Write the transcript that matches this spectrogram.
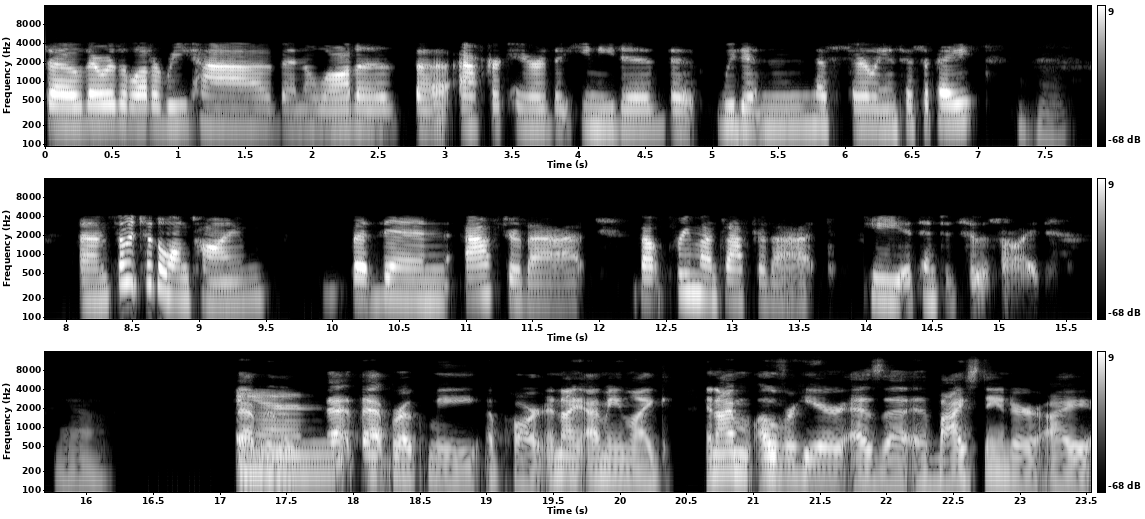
So there was a lot of rehab and a lot of uh, aftercare that he needed that we didn't necessarily anticipate. Mm-hmm. Um, so it took a long time. But then after that, about three months after that, he attempted suicide. Yeah that and really, that that broke me apart and i i mean like and i'm over here as a, a, bystander i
